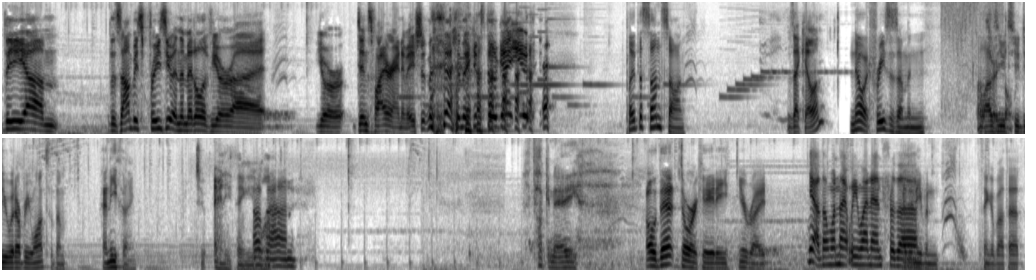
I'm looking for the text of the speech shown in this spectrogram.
The um the zombies freeze you in the middle of your uh your Din's fire animation and they can still get you. Play the sun song. Does that kill him? No, it freezes them and oh, allows you cool. to do whatever you want to them. Anything. Do anything you Oh want. god. Fucking A. Oh, that door, Katie. You're right. Yeah, the one that we went in for the I didn't even think about that.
